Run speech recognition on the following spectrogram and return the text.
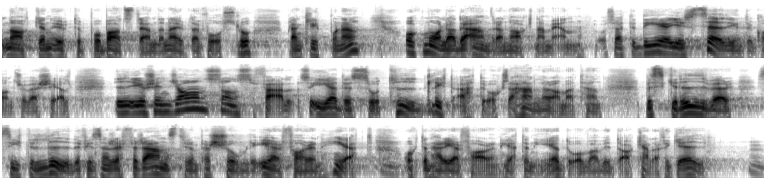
naken ute på badstränderna utanför Oslo bland klipporna och målade andra nakna män. Så att det är i sig inte kontroversiellt. I Eugene Janssons fall så är det så tydligt att det också handlar om att han beskriver sitt liv. Det finns en referens till en personlig erfarenhet och den här erfarenheten är då vad vi idag kallar för gay. Mm.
